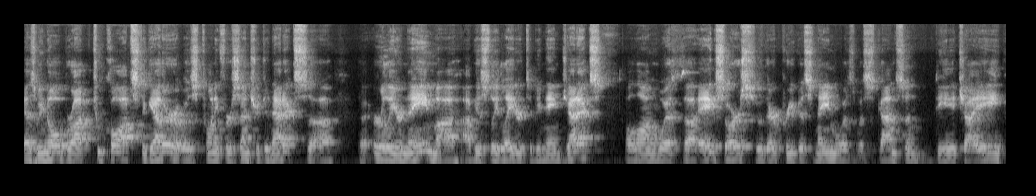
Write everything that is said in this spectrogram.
as we know, brought two co-ops together. It was 21st Century Genetics, uh, the earlier name, uh, obviously later to be named Genex, along with uh, AgSource, who their previous name was Wisconsin DHIA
